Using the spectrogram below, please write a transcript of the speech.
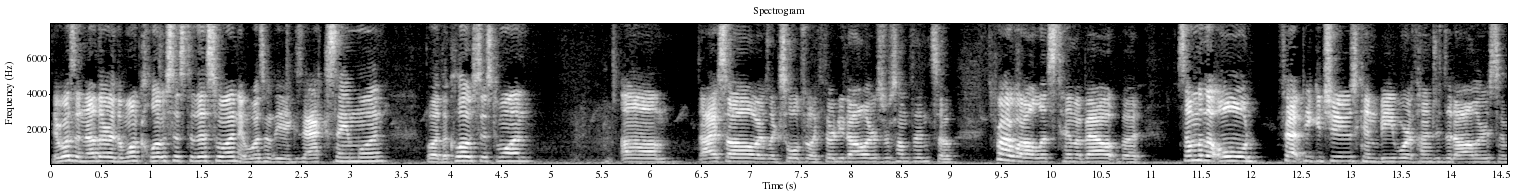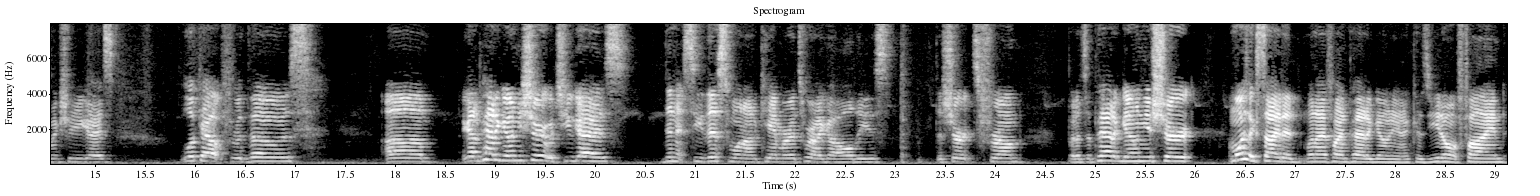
There was another, the one closest to this one. It wasn't the exact same one, but the closest one um, I saw was like sold for like thirty dollars or something. So it's probably what I'll list him about. But some of the old fat Pikachu's can be worth hundreds of dollars, so make sure you guys look out for those. Um, I got a Patagonia shirt, which you guys didn't see this one on camera. It's where I got all these the shirts from, but it's a Patagonia shirt. I'm always excited when I find Patagonia because you don't find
